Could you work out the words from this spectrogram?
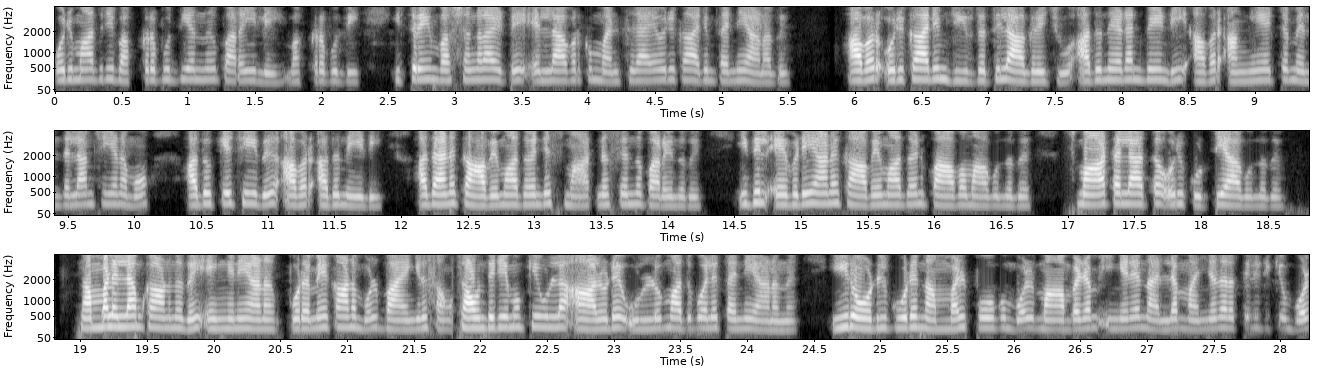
ഒരുമാതിരി വക്രബുദ്ധി എന്ന് പറയില്ലേ വക്രബുദ്ധി? ഇത്രയും വർഷങ്ങളായിട്ട് എല്ലാവർക്കും മനസ്സിലായ ഒരു കാര്യം തന്നെയാണത്. അവർ ഒരു കാര്യം ജീവിതത്തിൽ ആഗ്രഹിച്ചു. അത് നേടാൻ വേണ്ടി അവർ അങ്ങേയറ്റം എന്തെല്ലാം ചെയ്യണമോ അതൊക്കെ ചെയ്ത് അവർ അത് നേടി. അതാണ് കാവ്യമാധവന്റെ സ്മാർട്ട്നെസ് എന്ന് പറയുന്നത്. ഇതിൽ എവിടെയാണ് കാവ്യമാധവൻ പാവമാകുന്നത്? സ്മാർട്ട് അല്ലാത്ത ഒരു കുട്ടിയാകുന്നത്. നമ്മളെല്ലാം കാണുന്നത് എങ്ങനെയാണ്? പുറമേ കാണുമ്പോൾ ഭയങ്കര സൗന്ദര്യമൊക്കെയുള്ള ആളുടെ ഉള്ളും അതുപോലെ തന്നെയാണെന്ന്. ഈ റോഡിൽ കൂടെ നമ്മൾ പോകുമ്പോൾ മാമ്പഴം ഇങ്ങനെ നല്ല മഞ്ഞ നിറത്തിലിരിക്കുമ്പോൾ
